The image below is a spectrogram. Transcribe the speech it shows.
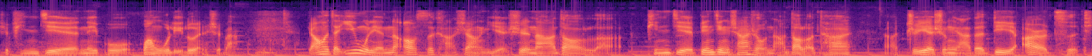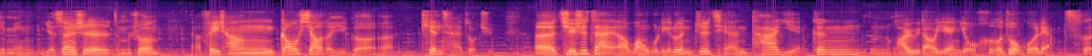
是凭借那部《万物理论》是吧？然后在一五年的奥斯卡上也是拿到了，凭借《边境杀手》拿到了他啊、职业生涯的第二次提名，也算是怎么说呃非常高效的一个天才作曲。呃，其实在，啊万物理论》之前，他也跟嗯华语导演有合作过两次。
